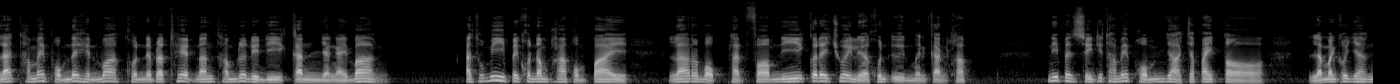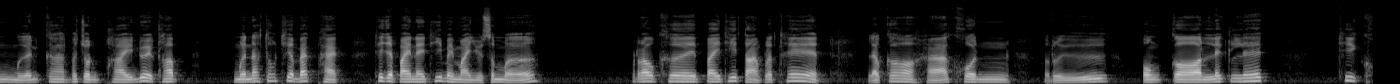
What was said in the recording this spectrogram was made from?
และทำให้ผมได้เห็นว่าคนในประเทศนั้นทำเรื่องดีๆ กันยังไงบ้างอะโทมี่เป็นคนนำพาผมไป และระบบแพลตฟอร์มนี้ก็ได้ช่วยเหลือคนอื่นเหมือนกันครับ นี่เป็นสิ่งที่ทำให้ผมอยากจะไปต่อ และมันก็ยังเหมือนการผจญภัยด้วยครับ เหมือนนักท่องเที่ยวแบ็คแพคที่จะไปในที่ใหม่ๆอยู่เสมอ เราเคยไปที่ต่างประเทศ แล้วก็หาคนหรือองค์กรเล็กๆ ที่ค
